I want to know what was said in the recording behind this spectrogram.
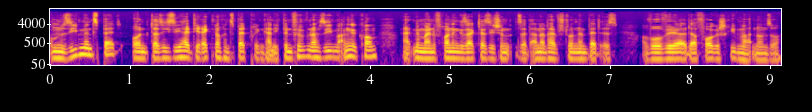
um sieben ins Bett und dass ich sie halt direkt noch ins Bett bringen kann. Ich bin fünf nach sieben angekommen und hat mir meine Freundin gesagt, dass sie schon seit anderthalb Stunden im Bett ist, obwohl wir davor geschrieben hatten und so.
